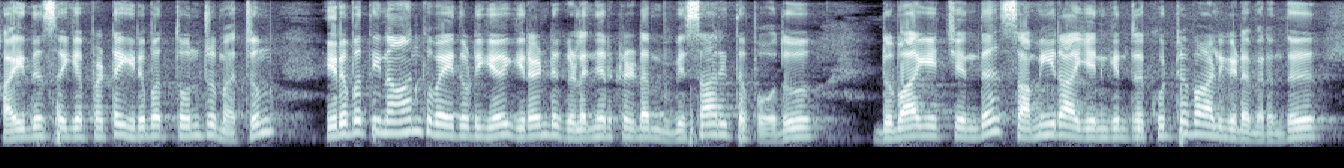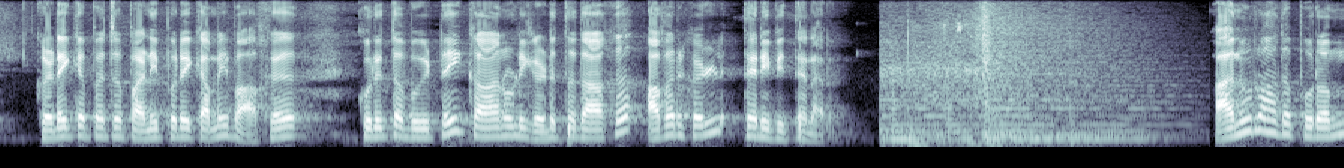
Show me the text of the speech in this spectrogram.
கைது செய்யப்பட்ட இருபத்தொன்று மற்றும் இருபத்தி நான்கு வயதுடைய இரண்டு இளைஞர்களிடம் விசாரித்த போது துபாயைச் சேர்ந்த சமீரா என்கின்ற குற்றவாளியிடமிருந்து கிடைக்கப்பெற்ற பணிப்புரைக்கு அமைவாக குறித்த வீட்டை காணொளி எடுத்ததாக அவர்கள் தெரிவித்தனர். அனுராதபுரம்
